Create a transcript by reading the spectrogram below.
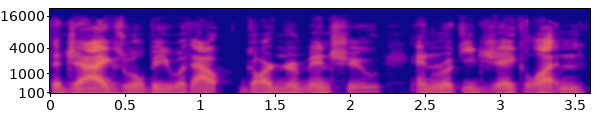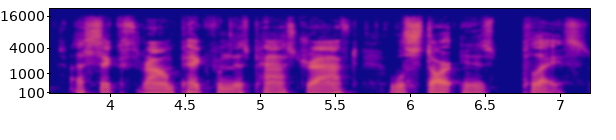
The Jags will be without Gardner Minshew, and rookie Jake Luton, a sixth round pick from this past draft, will start in his place.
